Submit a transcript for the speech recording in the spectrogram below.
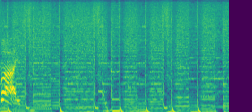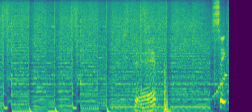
five. Step six.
